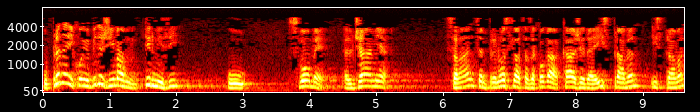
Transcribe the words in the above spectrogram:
U predaji koju bilježi imam Tirmizi u svome El Džamije sa lancem prenosilaca za koga kaže da je ispravan, ispravan,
